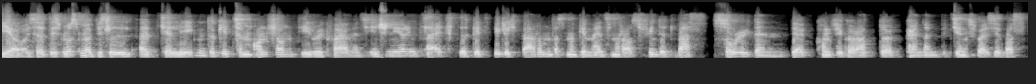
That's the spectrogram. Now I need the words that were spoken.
Ja, also das muss man ein bisschen äh, zerlegen. Da gibt es am Anfang die Requirements Engineering Zeit. Da geht es wirklich darum, dass man gemeinsam herausfindet, was soll denn der Konfigurator können, beziehungsweise was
